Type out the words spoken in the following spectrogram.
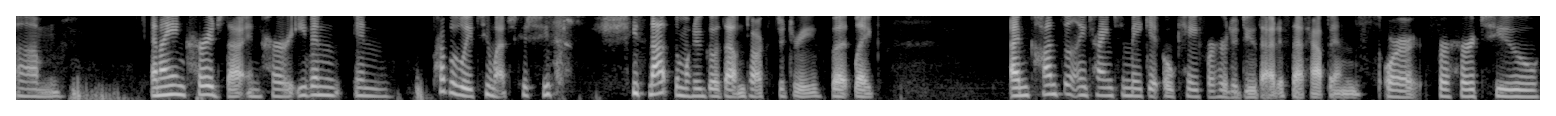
um, and I encourage that in her, even in probably too much because she's she's not someone who goes out and talks to trees, but like I'm constantly trying to make it okay for her to do that if that happens, or for her to,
